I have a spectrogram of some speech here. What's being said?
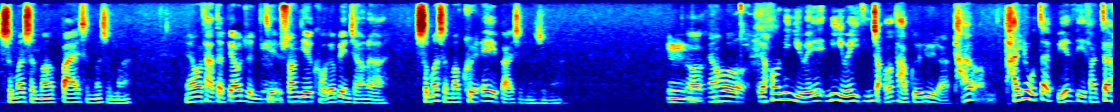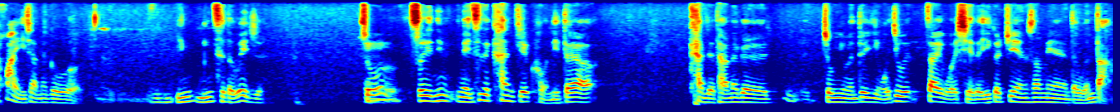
什么什么 by 什么什么，然后它的标准接双接口又变成了什么什么 create by 什么什么。嗯啊然后然后你以为你以为已经找到它规律了，它它又在别的地方再换一下那个嗯名名词的位置，所以、嗯所以你每次看接口，你都要看着它那个呃中英文对应。我就在我写的一个卷上面的文档，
